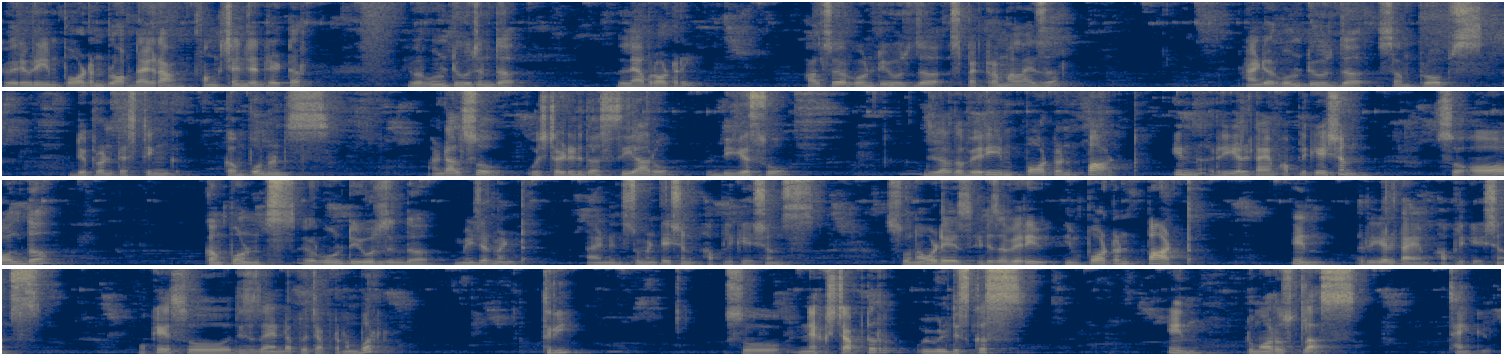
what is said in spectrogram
very very important block diagram function generator. You are going to use in the laboratory also you are going to use the spectrum analyzer and you are going to use the some probes different testing components and also we studied the CRO DSO these are the very important part in real time application so all the components you're going to use in the measurement and instrumentation applications. So nowadays it is a very important part in real time applications. Okay, so this is the end of the chapter number 3. So next chapter we will discuss in tomorrow's class. Thank you.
